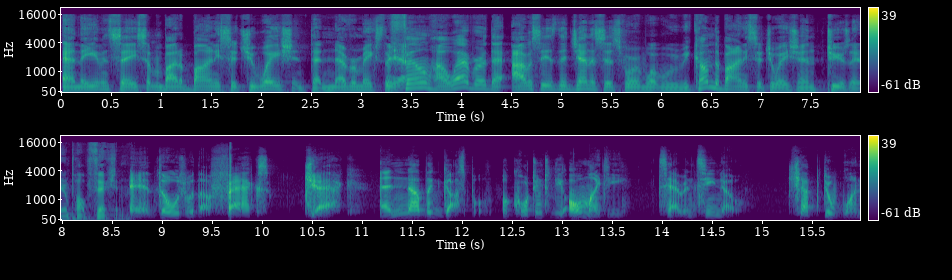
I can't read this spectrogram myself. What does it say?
And they even say something about a Bonnie situation that never makes the Yeah. film. However, that obviously is the genesis for what would become the Bonnie situation two years later in Pulp Fiction. And those were the facts, Jack. And now the gospel, according to the almighty Tarantino. Chapter 1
